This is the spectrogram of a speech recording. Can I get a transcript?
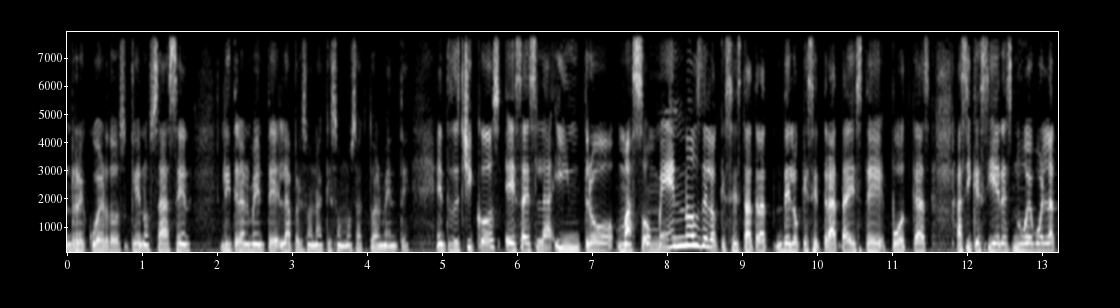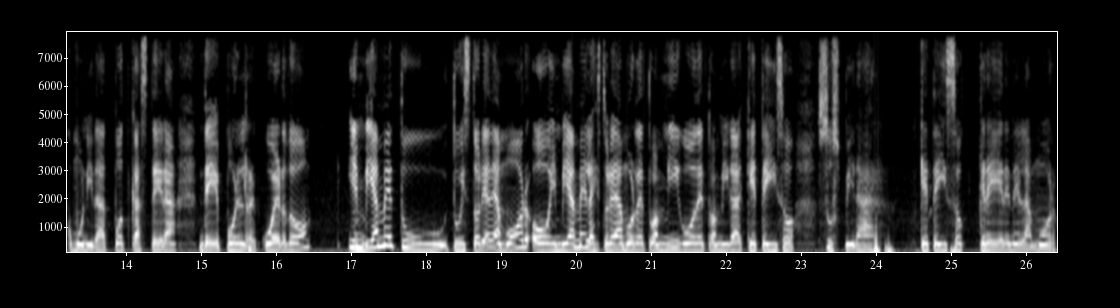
recuerdos que nos hacen literalmente la persona que somos actualmente. Entonces, chicos, esa es la intro más o menos de lo que se está de lo que se trata este podcast. Así que si eres nuevo en la comunidad podcastera de Por el Recuerdo, y envíame tu, tu historia de amor o envíame la historia de amor de tu amigo, de tu amiga que te hizo suspirar, que te hizo creer en el amor.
